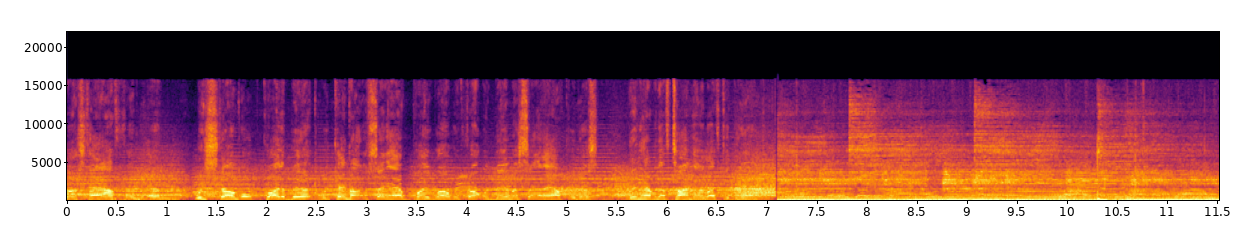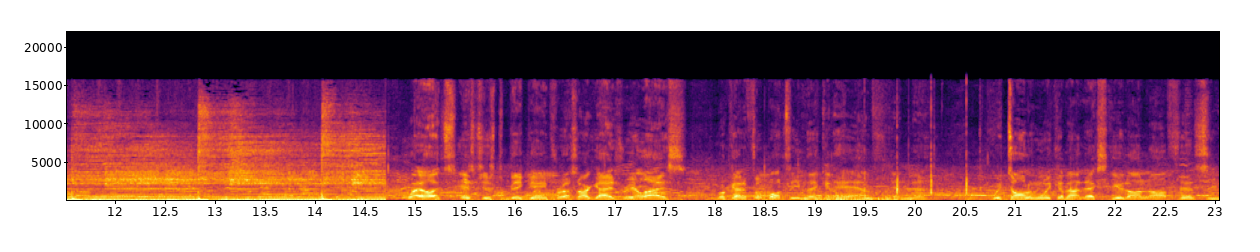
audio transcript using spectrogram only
First half, and, and, we stumbled quite a bit. We came out in the second half and played well. We felt we'd be in the second half. We just didn't have enough time there left at the end. Well, it's, it's just a big game for us. Our guys realize what kind of football team they can have. And uh, we told them when we come out and execute on offense and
